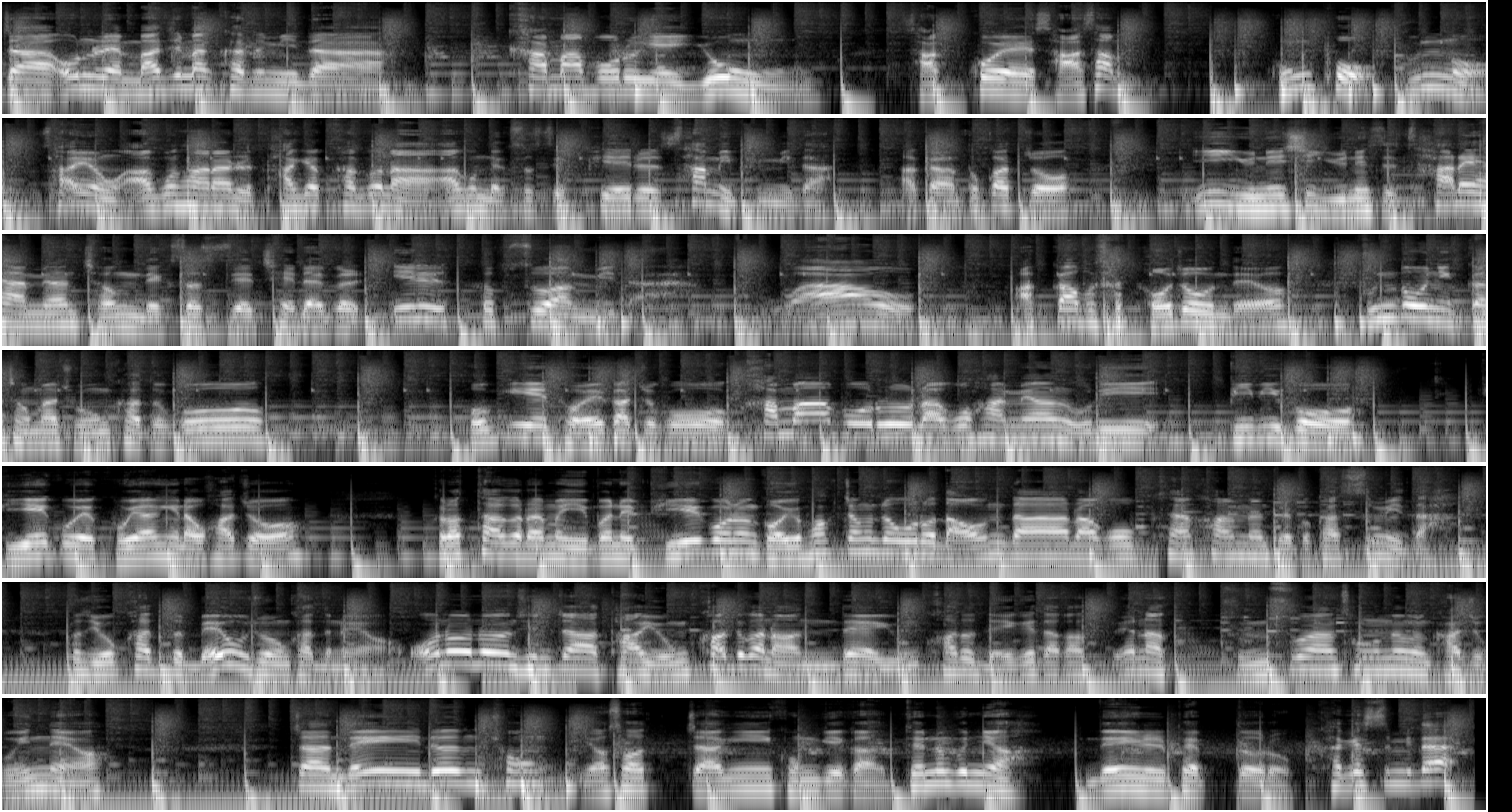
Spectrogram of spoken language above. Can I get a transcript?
자, 오늘의 마지막 카드입니다. 카마보르의 용, 사코의 43, 공포, 분노, 사용 아군 하나를 타격하거나 아군 넥서스의 피해를 3 입힙니다. 아까랑 똑같죠? 이 유닛이 유닛을 살해하면 정 넥서스의 체력을 1 흡수합니다. 와우, 아까보다 더 좋은데요? 분도니까 정말 좋은 카드고 거기에 더해가지고 카마보르라고 하면 우리 비비고 비에고의 고향이라고 하죠. 그렇다 그러면 이번에 비에고는 거의 확정적으로 나온다라고 생각하면 될 것 같습니다. 그래서 요 카드도 매우 좋은 카드네요. 오늘은 진짜 다 용 카드가 나왔는데 용 카드 4개다가 꽤나 준수한 성능을 가지고 있네요. 자, 내일은 총 6장이 공개가 되는군요. 내일 뵙도록 하겠습니다.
